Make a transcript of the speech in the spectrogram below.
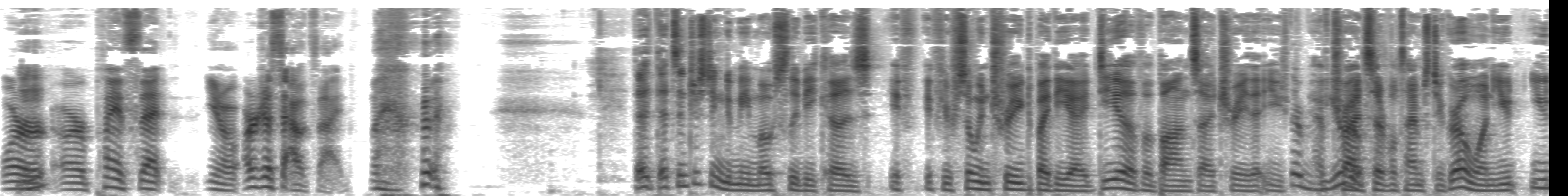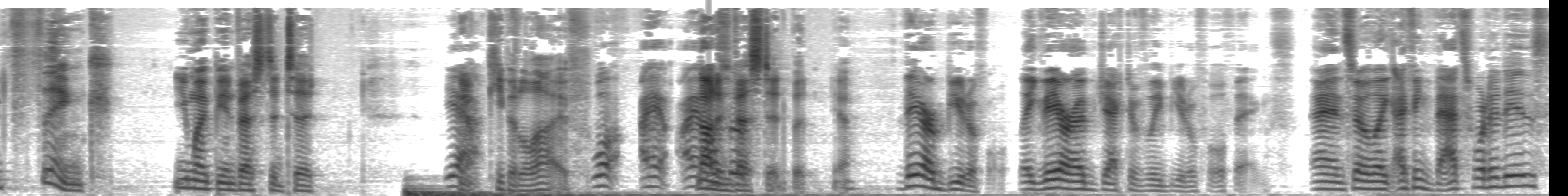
or Mhm. or plants that you know are just outside. That, that's interesting to me mostly because if, if you're so intrigued by the idea of a bonsai tree that you They're have beautiful. tried several times to grow one, you you'd think you might be invested to you yeah. know, keep it alive. Well, I I Not also, invested, but yeah. they are beautiful. Like they are objectively beautiful things. And so like I think that's what it is.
